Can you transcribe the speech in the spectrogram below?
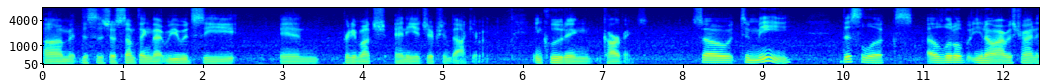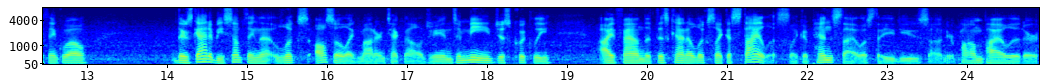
Um, this is just something that we would see in pretty much any Egyptian document, including carvings. So to me, this looks a little bit, you know, I was trying to think, well, there's got to be something that looks also like modern technology. And to me, just quickly, I found that this kind of looks like a stylus, like a pen stylus that you'd use on your Palm Pilot or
